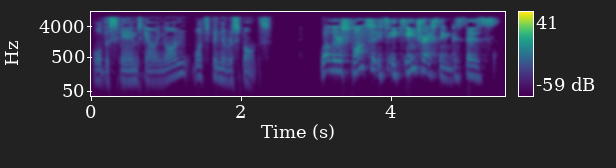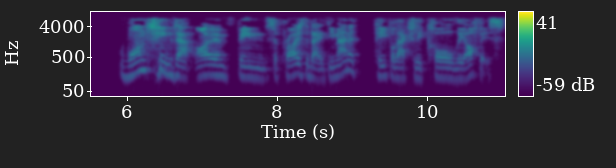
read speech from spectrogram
all the scams going on. What's been the response? Well, the response, it's, it's interesting because there's one thing that I've been surprised about is the amount of people that actually call the office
